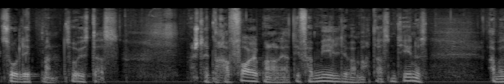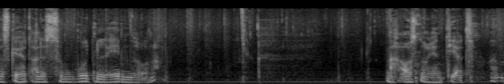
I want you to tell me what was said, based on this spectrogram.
So lebt man, so ist das. Man strebt nach Erfolg, man ernährt die Familie, man macht das und jenes. Aber das gehört alles zum guten Leben so. Ne? Nach außen orientiert. Man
